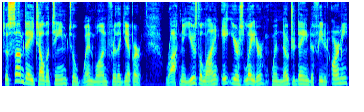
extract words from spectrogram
to someday tell the team to win one for the Gipper. Rockne used the line eight years later when Notre Dame defeated Army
